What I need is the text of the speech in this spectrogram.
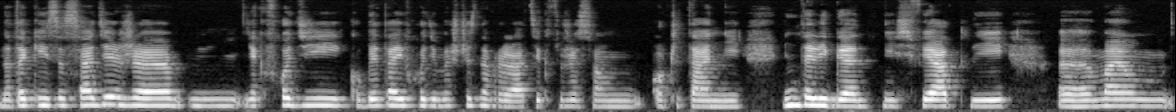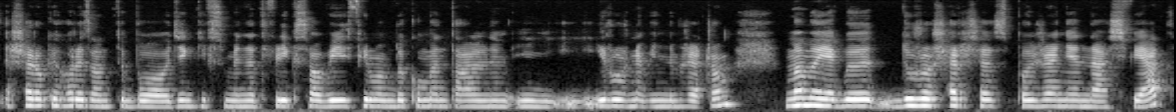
Na takiej zasadzie, że mm, jak wchodzi kobieta i wchodzi mężczyzna w relacje, którzy są oczytani, inteligentni, światli, e, mają szerokie horyzonty, bo dzięki w sumie Netflixowi, filmom dokumentalnym i, i, różnym innym rzeczom, mamy jakby dużo szersze spojrzenie na świat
